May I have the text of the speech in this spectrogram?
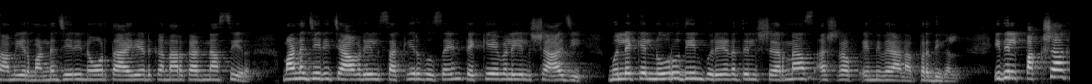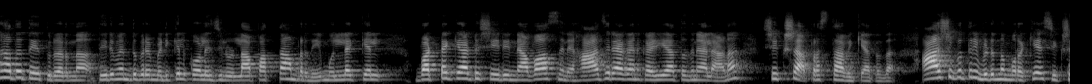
സമീർ മണ്ണഞ്ചേരി നോർത്ത് ആര്യാട് കണ്ണാർക്കാട് നസീർ മണ്ണഞ്ചേരി ചാവടിയിൽ സക്കീർ ഹുസൈൻ തെക്കേവളിയിൽ ഷാജി മുല്ലയ്ക്കൽ നൂറുദ്ദീൻ പുരയിടത്തിൽ ഷെർനാസ് അഷ്റഫ് എന്നിവരാണ് പ്രതികൾ. ഇതിൽ പക്ഷാഘാതത്തെ തുടർന്ന് തിരുവനന്തപുരം മെഡിക്കൽ കോളേജിലുള്ള പത്താം പ്രതി മുല്ലയ്ക്കൽ വട്ടക്കാട്ടുശ്ശേരി നവാസിന് ഹാജരാകാൻ കഴിയാത്തതിനാലാണ് ശിക്ഷ പ്രസ്താവിക്കാത്തത്. ആശുപത്രി വിടുന്ന മുറയ്ക്ക് ശിക്ഷ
